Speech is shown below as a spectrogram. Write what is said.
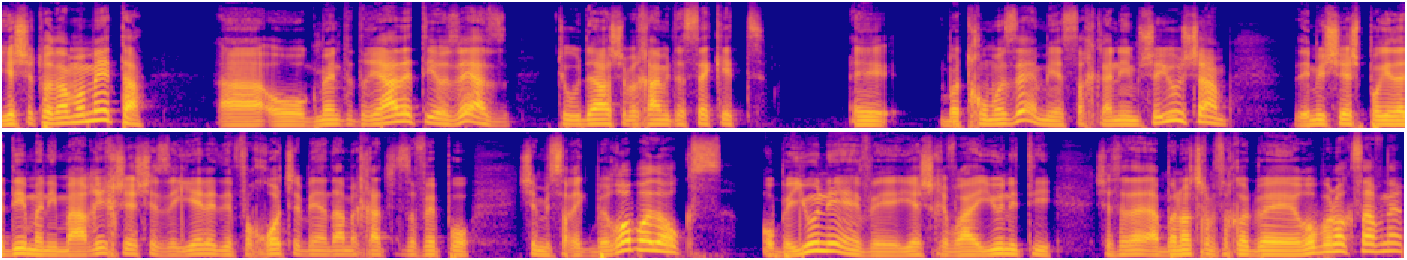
יש את עולם המטא, או אוגמנטד ריאליטי או זה, אז תעודה שבכלל מתעסקת אה, בתחום הזה, מי השחקנים שיהיו שם. למי שיש פה ילדים, אני מעריך שיש איזה ילד לפחות של בן אדם אחד שצופה פה, שמשחק ברובולוקס, או ביוני, ויש חברה יוניטי, שהבנות שלך משחקות ברובולוקס, אבנר?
